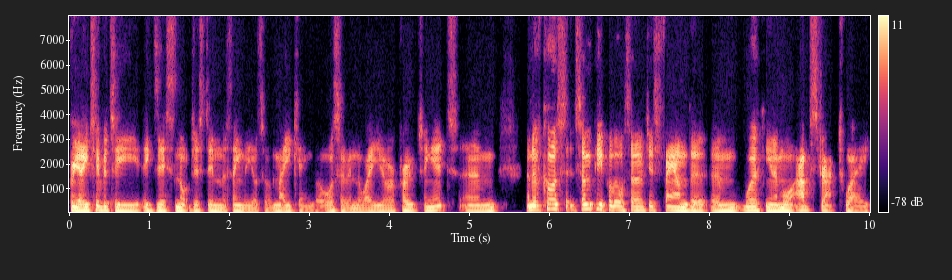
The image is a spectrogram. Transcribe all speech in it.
creativity exists not just in the thing that you're sort of making, but also in the way you're approaching it. Um, and of course, some people also have just found that um, working in a more abstract way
